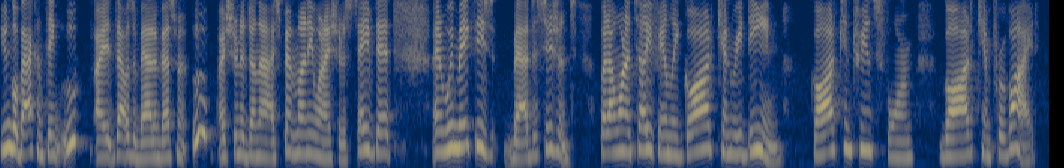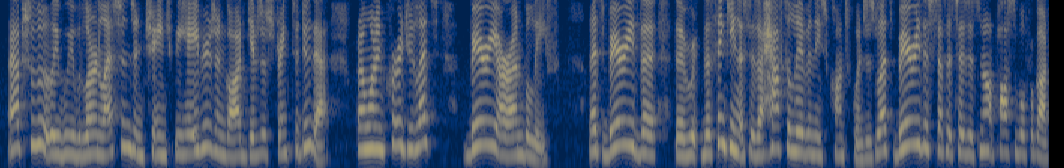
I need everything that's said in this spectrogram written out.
You can go back and think, oop, I, that was a bad investment. Oop, I shouldn't have done that. I spent money when I should have saved it. And we make these bad decisions. But I want to tell you, family, God can redeem, God can transform, God can provide. Absolutely, we would learn lessons and change behaviors, and God gives us strength to do that. But I want to encourage you let's bury our unbelief. Let's bury the, the, the thinking that says, I have to live in these consequences. Let's bury the stuff that says it's not possible for God.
